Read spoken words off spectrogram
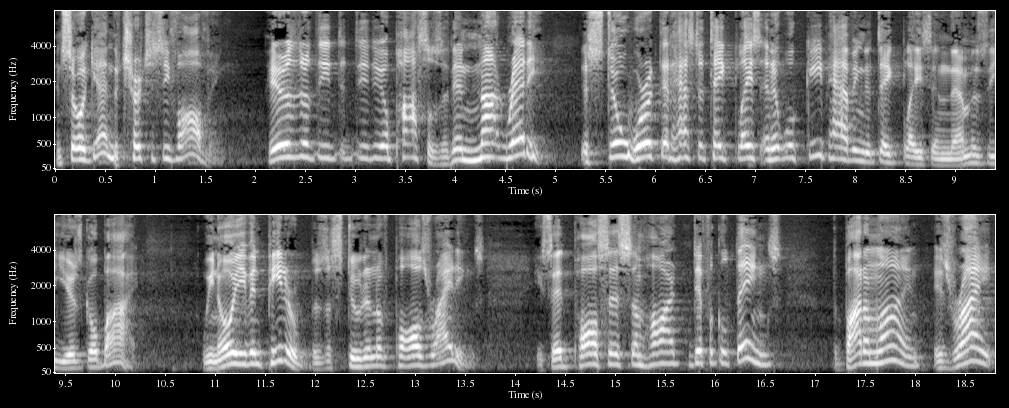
And so, again, the church is evolving. Here are the, the, the, apostles, and they're not ready. There's still work that has to take place, and it will keep having to take place in them as the years go by. We know even Peter was a student of Paul's writings. He said Paul says some hard, difficult things. The bottom line is right,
